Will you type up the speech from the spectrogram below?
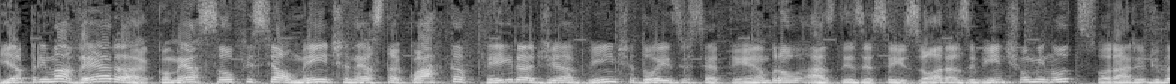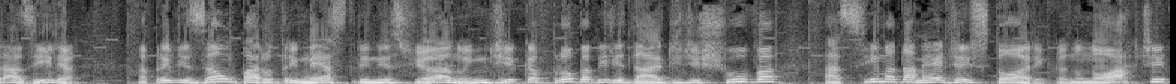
E a primavera começa oficialmente nesta quarta-feira, dia 22 de setembro, às 16 horas e 21 minutos, horário de Brasília. A previsão para o trimestre neste ano indica probabilidade de chuva acima da média histórica no norte,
